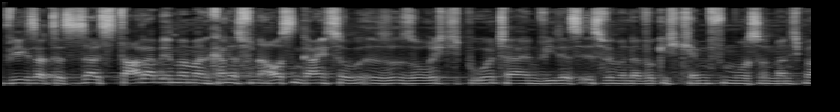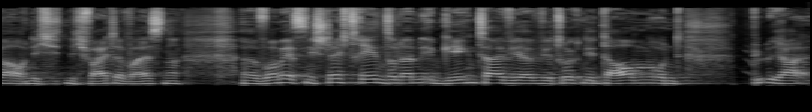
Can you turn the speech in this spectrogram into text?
wie gesagt, das ist als Startup immer, man kann das von außen gar nicht so, so, so, richtig beurteilen, wie das ist, wenn man da wirklich kämpfen muss und manchmal auch nicht, nicht weiter weiß. Ne? Äh, wollen wir jetzt nicht schlecht reden, sondern im Gegenteil, wir, wir drücken die Daumen und ja,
